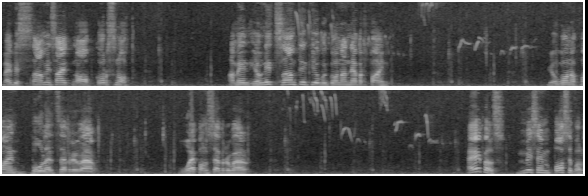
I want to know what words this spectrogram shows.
Maybe some inside? No, of course not. I mean, you need something you will gonna never find. You're gonna find bullets everywhere. Weapons everywhere. Apples! Mission impossible.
